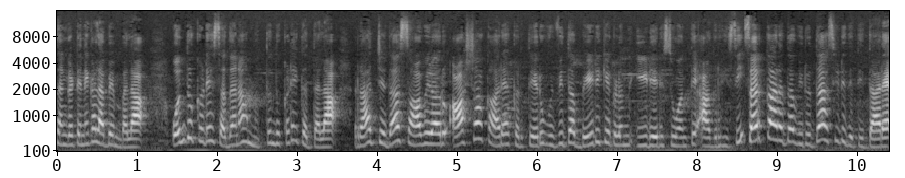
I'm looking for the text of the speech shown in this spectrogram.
ಸಂಘಟನೆಗಳ ಬೆಂಬಲ. ಒಂದು ಕಡೆ ಸದನ, ಮತ್ತೊಂದು ಕಡೆ ಗದ್ದಲ. ರಾಜ್ಯದ ಸಾವಿರಾರು ಆಶಾ ಕಾರ್ಯಕರ್ತೆಯರು ವಿವಿಧ ಬೇಡಿಕೆಗಳನ್ನು ಈಡೇರಿಸುವಂತೆ ಆಗ್ರಹಿಸಿ ಸರ್ಕಾರದ ವಿರುದ್ಧ ಸಿಡಿದೆದ್ದಿದ್ದಾರೆ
